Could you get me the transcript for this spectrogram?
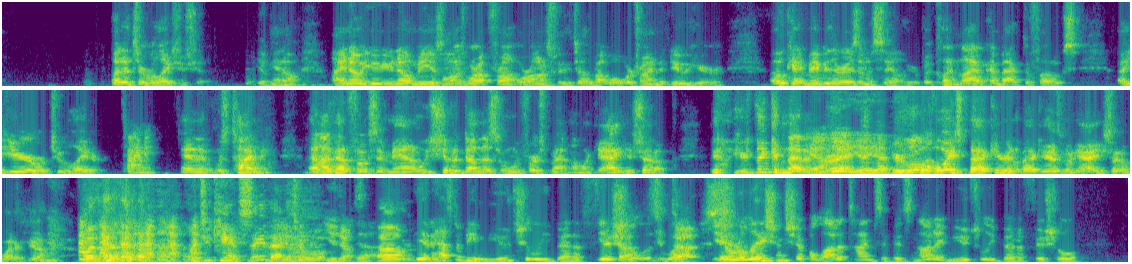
but it's a relationship. Yep. You know, I know you, you know me. As long as we're up front, we're honest with each other about what we're trying to do here. Okay, maybe there isn't a sale here, but Clint and I have come back to folks a year or two later, Timing. and it was timing. And I've had folks say, "Man, we should have done this when we first met." And I'm like, "Yeah, you should have." You're thinking that in Yeah. your Yeah, yeah, yeah. Your little voice back here in the back of your head's going, "Yeah, you should have." What, if-" you know? But but you can't say that to them. You don't. Yeah. Um, It has to be mutually beneficial does. as it well. does. Yeah. The relationship, a lot of times, if it's not a mutually beneficial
